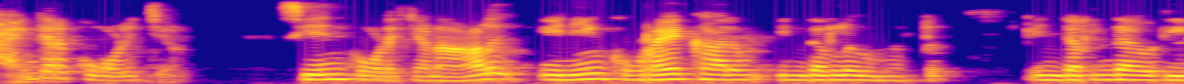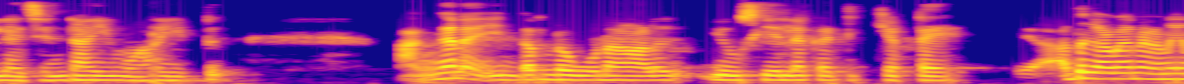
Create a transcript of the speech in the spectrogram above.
ഭയങ്കര ക്വാളിറ്റിയാണ് സി എൻ ക്വാളിറ്റിയാണ് ആൾ ഇനിയും കുറേ കാലം ഇന്ററിൽ നിന്നിട്ട് ഇന്ററിന്റെ ഒരു ലെജൻഡായി മാറിയിട്ട് അങ്ങനെ ഇന്ററിന്റെ കൂടെ ആൾ യു സി എല്ലൊക്കെ അടിക്കട്ടെ. അത് കാണാനാണ്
